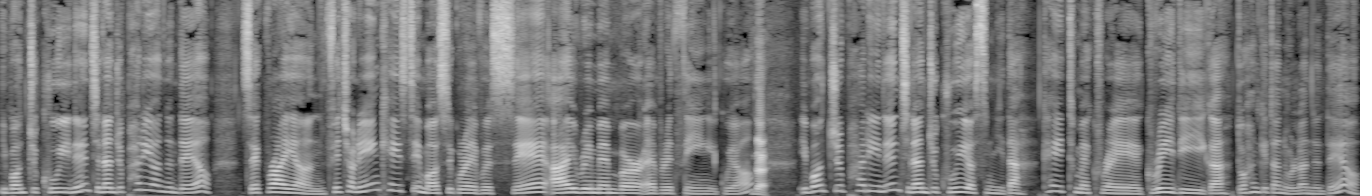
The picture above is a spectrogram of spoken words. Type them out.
이번 주 9위는 지난주 8위였는데요. 잭 브라이언 피처링 케이시 머스그레이브스의 I Remember Everything이고요. 네. 이번 주 8위는 지난주 9위였습니다. 테이트 맥크레의 Greedy가 또 한 계단 올랐는데요.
